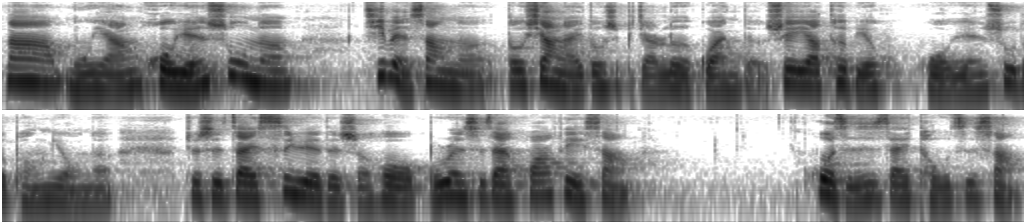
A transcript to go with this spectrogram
那母羊火元素呢，基本上呢都向来都是比较乐观的，所以要特别火元素的朋友呢，就是在四月的时候，不论是在花费上，或者是在投资上，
